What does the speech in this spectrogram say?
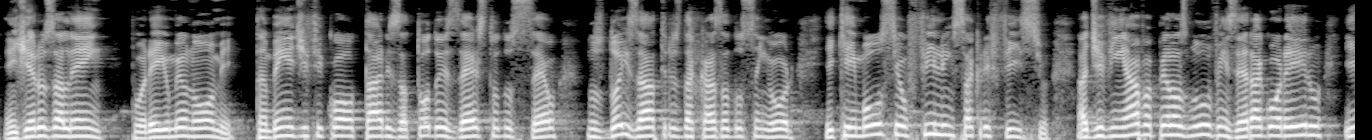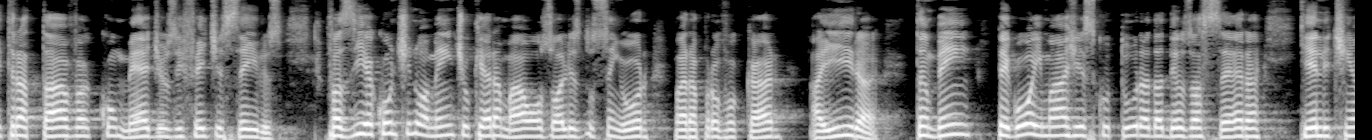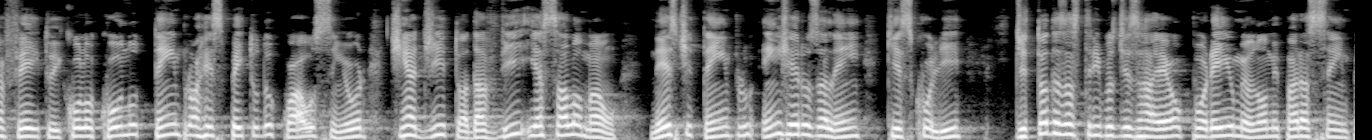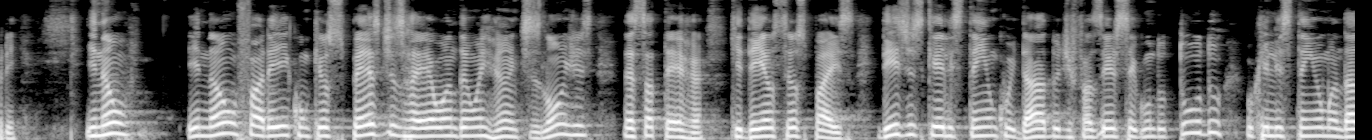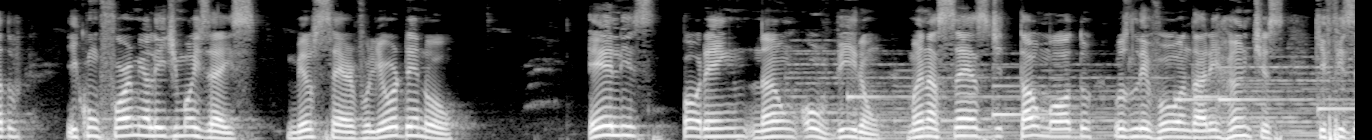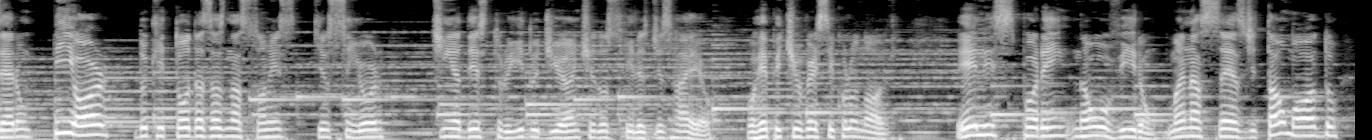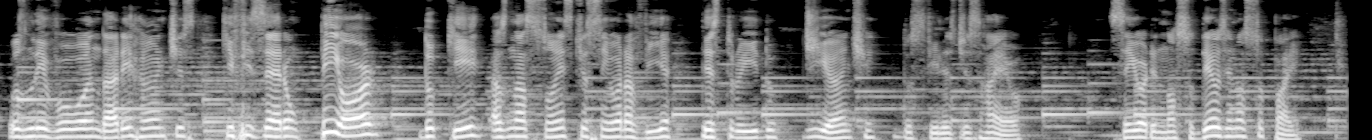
Em Jerusalém porei o meu nome. Também edificou altares a todo o exército do céu nos dois átrios da casa do Senhor, e queimou seu filho em sacrifício. Adivinhava pelas nuvens, era agoreiro e tratava com médios e feiticeiros. Fazia continuamente o que era mal aos olhos do Senhor para provocar a ira. Também pegou a imagem e escultura da deusa Sera que ele tinha feito e colocou no templo a respeito do qual o Senhor tinha dito a Davi e a Salomão: neste templo em Jerusalém que escolhi, de todas as tribos de Israel, porei o meu nome para sempre. E não e não farei com que os pés de Israel andam errantes, longe dessa terra que dei aos seus pais, desde que eles tenham cuidado de fazer segundo tudo o que lhes tenho mandado e conforme a lei de Moisés, meu servo, lhe ordenou. Eles, porém, não ouviram Manassés de tal modo os levou a andar errantes, que fizeram pior do que todas as nações que o Senhor tinha destruído diante dos filhos de Israel. Vou repetir o versículo 9. Eles, porém, não ouviram. Manassés de tal modo os levou a andar errantes, que fizeram pior do que as nações que o Senhor havia destruído diante dos filhos de Israel. Senhor, nosso Deus e nosso Pai.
